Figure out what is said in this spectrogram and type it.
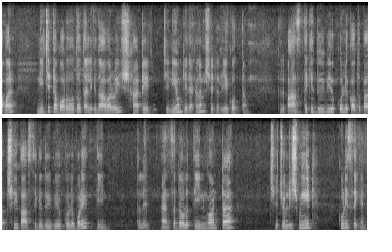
আবার নিচেরটা বড় হতো, তাহলে কিন্তু আবার ওই ষাটের যে নিয়মটি দেখালাম, সেটা দিয়ে করতাম। তাহলে পাঁচ থেকে দুই বিয়োগ করলে কত পাচ্ছি? পাঁচ থেকে দুই বিয়োগ করলে পরে তিন। তাহলে অ্যান্সারটা হলো তিন ঘণ্টা ছেচল্লিশ মিনিট কুড়ি সেকেন্ড।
